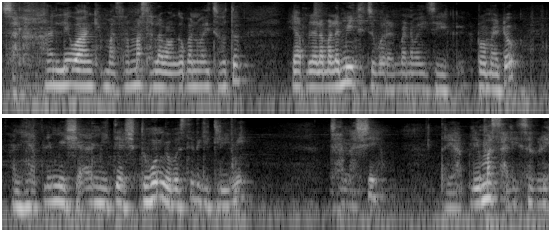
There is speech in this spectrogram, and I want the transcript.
चला आणले वांगे मसाला मसाला वांगं बनवायचं होतं. हे आपल्याला मला मेथीचं वरण बनवायचं एक टोमॅटो. आणि ही आपली मेशी मेथी अशी धुवून व्यवस्थित घेतली मी. छान असे. तर हे आपले मसाले सगळे.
